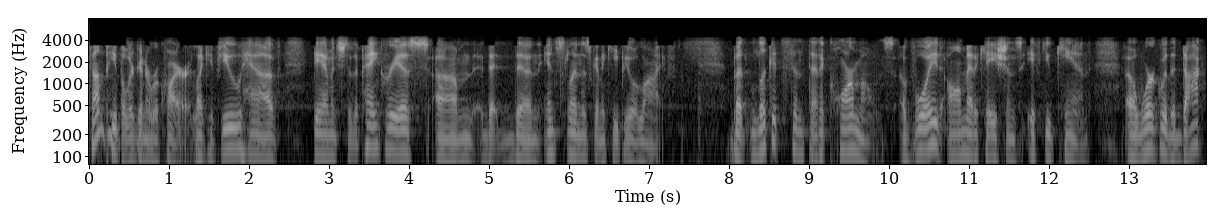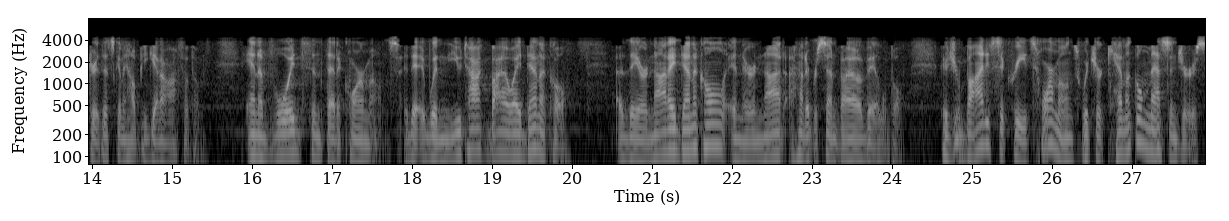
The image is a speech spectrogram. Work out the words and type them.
some people are going to require it. Like if you have damage to the pancreas, um, th- then insulin is going to keep you alive. But look at synthetic hormones. Avoid all medications if you can. Uh, work with a doctor that's going to help you get off of them. And avoid synthetic hormones. When you talk bioidentical, uh, they are not identical and they're not 100% bioavailable because your body secretes hormones which are chemical messengers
